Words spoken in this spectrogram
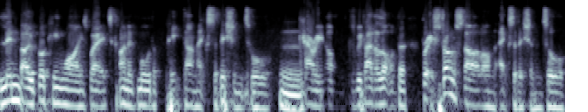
limbo booking wise where it's kind of more the Pete Dunne exhibition tour Hmm. carried on because we've had a lot of the British Strong Style on exhibition tour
